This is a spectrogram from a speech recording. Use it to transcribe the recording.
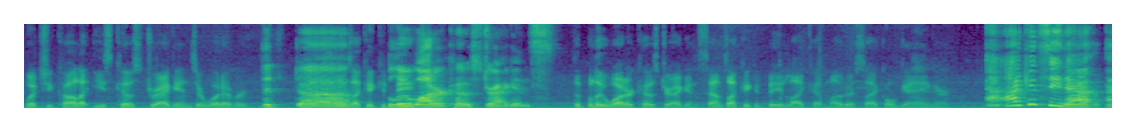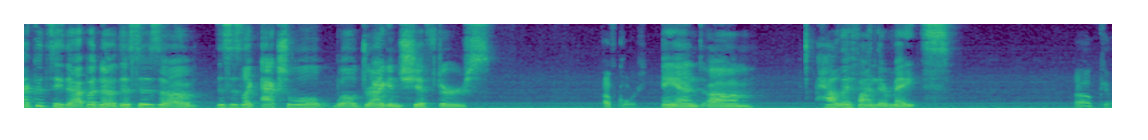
what you call it, East Coast Dragons or whatever. The uh like it could Blue be- Water Coast Dragons. The Blue Water Coast Dragons sounds like it could be like a motorcycle gang or. I, I could see that. I could see that, but no, this is uh this is like actual well dragon shifters Of course. and um how they find their mates. Okay.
